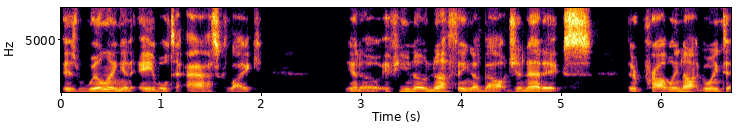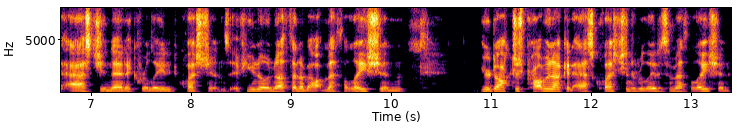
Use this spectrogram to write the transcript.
is willing and able to ask. Like, you know, if you know nothing about genetics, they're probably not going to ask genetic related questions. If you know nothing about methylation, your doctor's probably not going to ask questions related to methylation.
